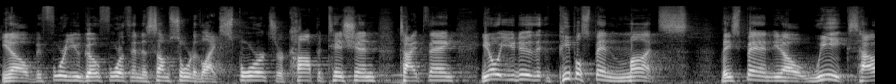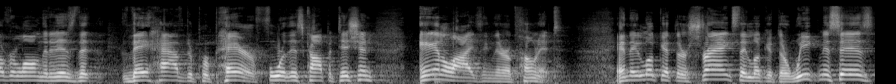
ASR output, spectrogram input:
you know, before you go forth into some sort of like sports or competition type thing. You know what you do? People spend months. They spend, you know, weeks, however long that it is that they have to prepare for this competition, analyzing their opponent. And they look at their strengths, they look at their weaknesses,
